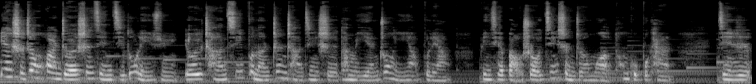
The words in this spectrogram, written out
厌食症患者身形极度嶙峋，由于长期不能正常进食，他们严重营养不良，并且饱受精神折磨，痛苦不堪。近日，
